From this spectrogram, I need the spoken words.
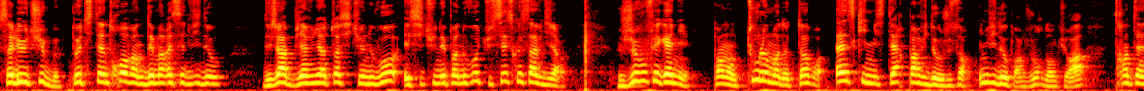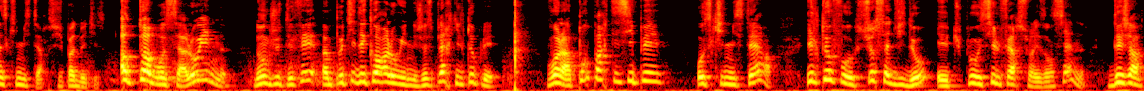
Salut YouTube, petite intro avant de démarrer cette vidéo. Déjà, bienvenue à toi si tu es nouveau, et si tu n'es pas nouveau, tu sais ce que ça veut dire. Je vous fais gagner pendant tout le mois d'octobre un skin mystère par vidéo. Je sors une vidéo par jour, donc il y aura 31 skins mystères, si je dis pas de bêtises. Octobre, c'est Halloween, donc je t'ai fait un petit décor Halloween, j'espère qu'il te plaît. Voilà, pour participer au skin mystère, il te faut sur cette vidéo, et tu peux aussi le faire sur les anciennes, déjà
